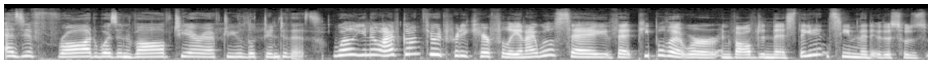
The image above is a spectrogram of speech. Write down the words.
as if fraud was involved here after you looked into this? Well, you know, I've gone through it pretty carefully, and I will say that people that were involved in this, they didn't seem that this was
